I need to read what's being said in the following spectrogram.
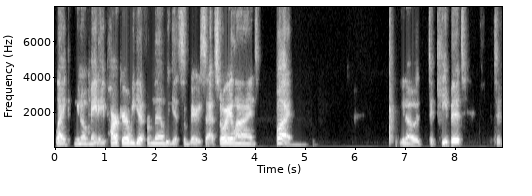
like you know mayday parker we get from them we get some very sad storylines but you know to keep it to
